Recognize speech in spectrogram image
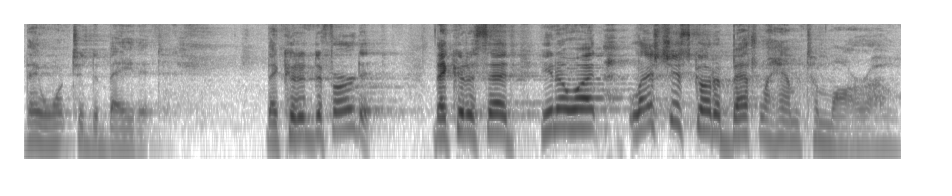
they want to debate it. They could have deferred it. They could have said, you know what, let's just go to Bethlehem tomorrow.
